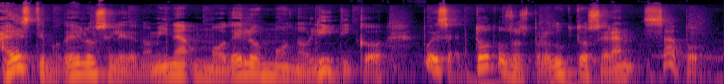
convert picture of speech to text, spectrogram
A este modelo se le denomina modelo monolítico, pues todos los productos serán Sapo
